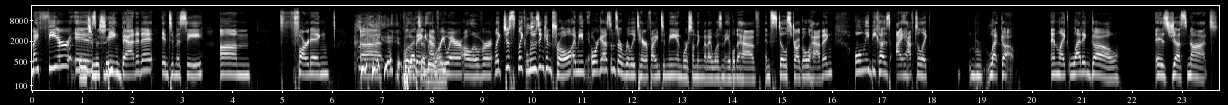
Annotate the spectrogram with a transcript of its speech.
my fear is Intimacy? being bad at it. Intimacy, um, farting. Uh, well that's pooping everywhere, all over. Like just like losing control. I mean, orgasms are really terrifying to me and were something that I wasn't able to have and still struggle having only because I have to like r- let go. And like letting go is just not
